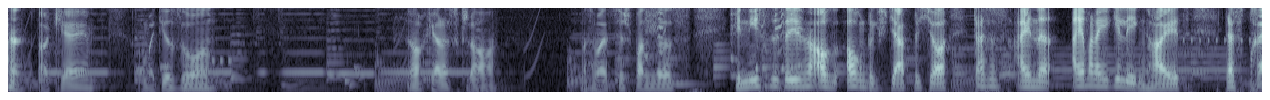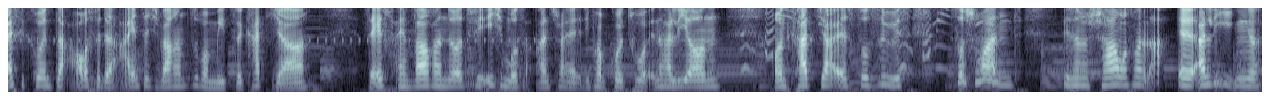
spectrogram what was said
okay. Und bei dir so? Okay, alles klar. Was haben wir jetzt hier Spannendes? Genießen Sie diesen Augenblick, Sterblicher. Das ist eine einmalige Gelegenheit. Das preisgekrönte Outfit der einzig wahren Supermieze Katja. Selbst ein wahrer Nerd wie ich muss manchmal die Popkultur inhalieren. Und Katja ist so süß, so schwand. Diesem Charme muss man äh, erliegen.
